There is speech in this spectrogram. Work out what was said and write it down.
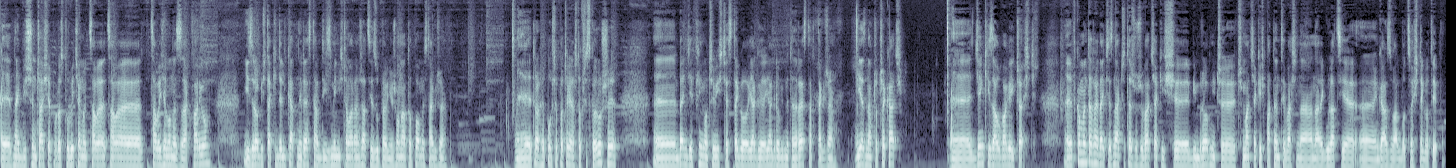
w najbliższym czasie po prostu wyciągnąć całe, całe, całe zielone z akwarium i zrobić taki delikatny restart i zmienić tą aranżację zupełnie. Już mam na to pomysł, także e, trochę muszę poczekać, aż to wszystko ruszy. E, Będzie film oczywiście z tego, jak, jak robimy ten restart, także jest na co czekać. E, Dzięki za uwagę i cześć. E, W komentarzach dajcie znać, czy też używacie jakichś e, bimbrowni, czy, czy macie jakieś patenty właśnie na, na regulację e, gazu albo coś tego typu.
